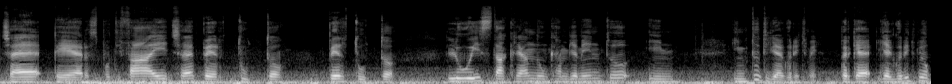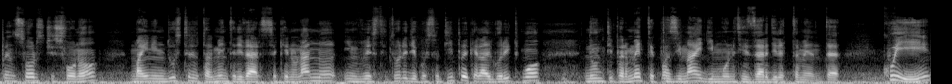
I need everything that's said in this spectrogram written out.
c'è per Spotify, c'è per tutto, per tutto. Lui sta creando un cambiamento in in tutti gli algoritmi, perché gli algoritmi open source ci sono, ma in industrie totalmente diverse che non hanno investitori di questo tipo e che l'algoritmo non ti permette quasi mai di monetizzare direttamente. Qui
